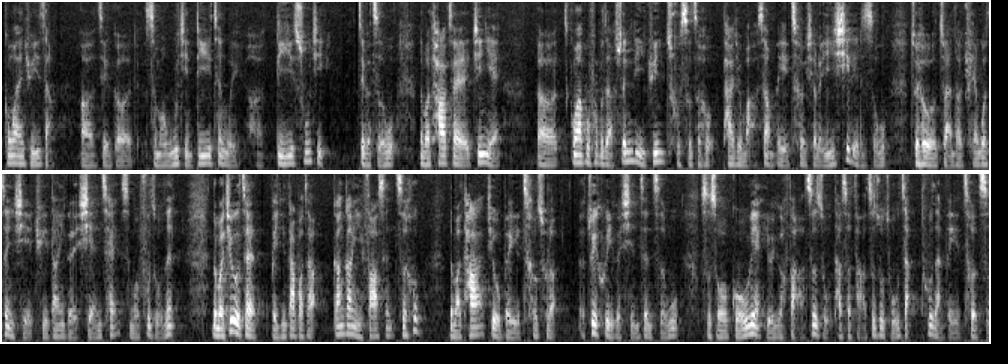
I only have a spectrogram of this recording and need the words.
公安局长，啊，这个什么武警第一政委啊，第一书记这个职务。那么他在今年，呃，公安部副部长孙立军出事之后，他就马上被撤销了一系列的职务，最后转到全国政协去当一个闲差，什么副主任。那么就在北京大爆炸刚刚一发生之后，那么他就被撤出了。最后一个行政职务是说，国务院有一个法制组，他是法制组组长，突然被撤职。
